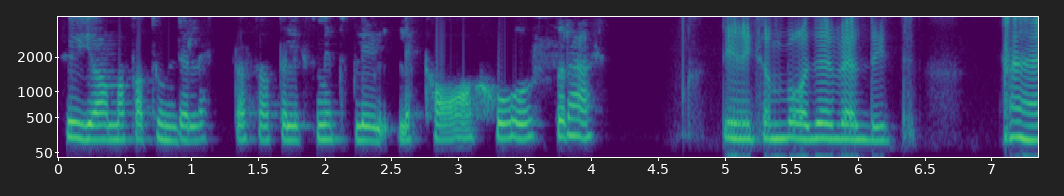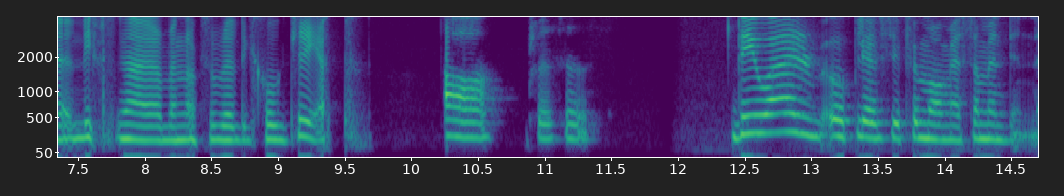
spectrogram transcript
hur gör man för att underlätta så att det liksom inte blir läckage och sådär? Det är liksom både väldigt eh, livsnära men också väldigt konkret. Ja, precis. DHR upplevs ju för många som en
